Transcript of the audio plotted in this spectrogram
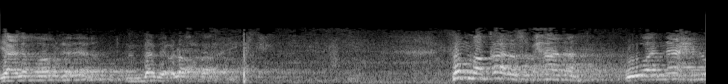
يعلمها ولا لا؟ من باب أولى ثم قال سبحانه ونحن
